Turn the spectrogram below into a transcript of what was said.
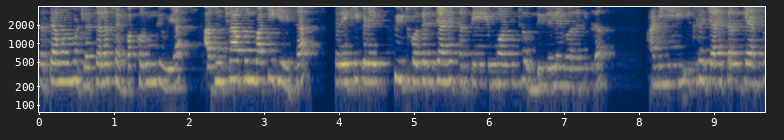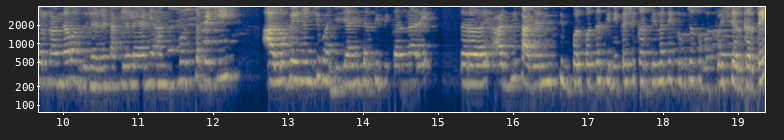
तर त्यामुळे म्हटलं चला स्वयंपाक करून घेऊया. अजून चहा पण बाकी घ्यायचा. तर एकीकडे पीठ वगैरे जे आहे तर ते मळून ठेवून दिलेलं आहे बघा तिकडं. आणि इकडे जे आहे तर गॅसवर कांदा भाजलेला टाकलेला आहे. आणि मस्तपैकी आलू बैंगनची भाजी जी आहे तर ती मी करणार आहे. तर अगदी साध्या आणि सिंपल पद्धतीने कशी करते ना ते तुमच्यासोबत पण शेअर करते.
